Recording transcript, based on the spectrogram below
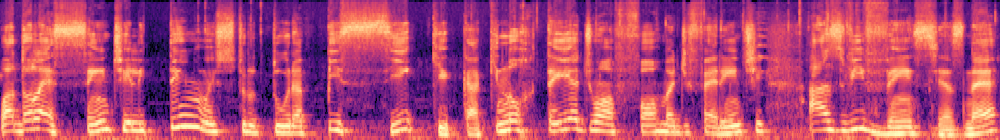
o adolescente ele tem uma estrutura psíquica que norteia de uma forma diferente as vivências, né?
